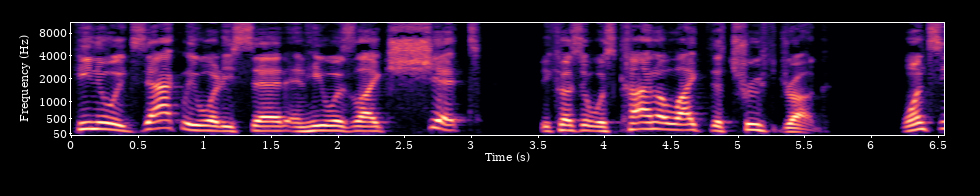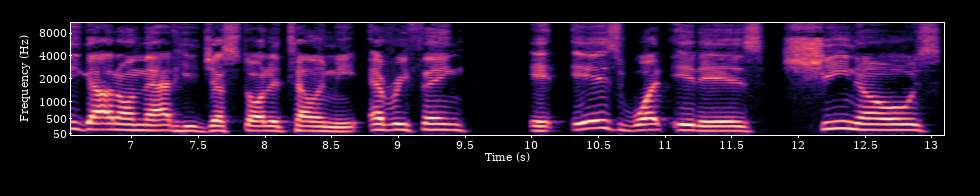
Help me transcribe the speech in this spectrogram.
He knew exactly what he said. And he was like, Shit, because it was kind of like the truth drug. Once he got on that, he just started telling me everything. It is what it is. She knows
